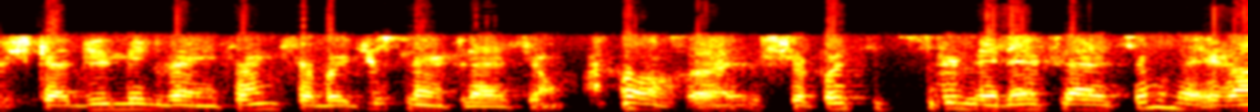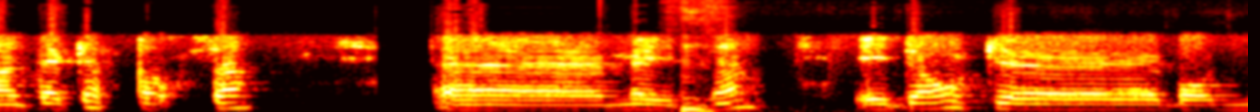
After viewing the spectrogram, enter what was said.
jusqu'à 2025, ça va être juste l'inflation. Alors, euh, je sais pas si tu sais, mais l'inflation est rendue à 4% euh, maintenant. Et donc, euh, bon,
